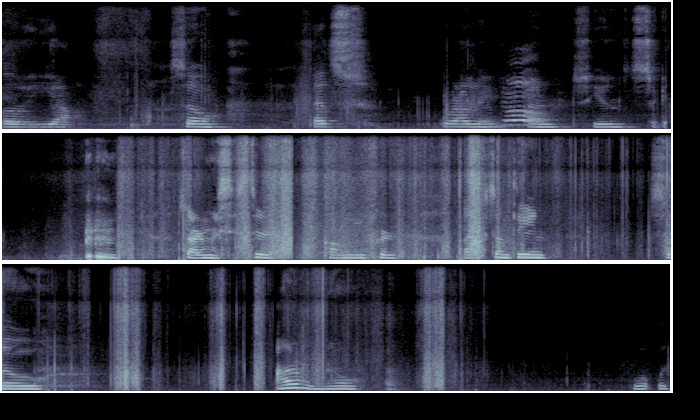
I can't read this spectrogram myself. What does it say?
Uh, yeah. So that's where I live. And see you in a second. Sorry, my sister called me for like something. So I don't know. What was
